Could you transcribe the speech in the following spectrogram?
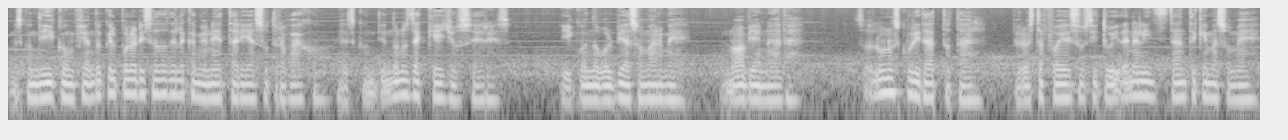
Me escondí confiando que el polarizado de la camioneta haría su trabajo, escondiéndonos de aquellos seres. Y cuando volví a asomarme, no había nada, solo una oscuridad total, pero esta fue sustituida en el instante que me asomé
